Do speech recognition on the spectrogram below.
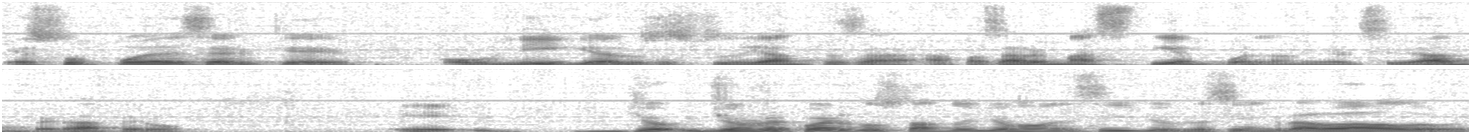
esto puede ser que obligue a los estudiantes a, a, pasar más tiempo en la universidad, ¿verdad? Pero eh, yo, yo recuerdo estando yo jovencillo, recién graduado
